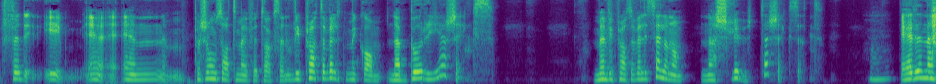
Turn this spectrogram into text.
för det, är- en person sa till mig för ett tag sedan, vi pratar väldigt mycket om när börjar sex? Men vi pratar väldigt sällan om när slutar sexet? Är det när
